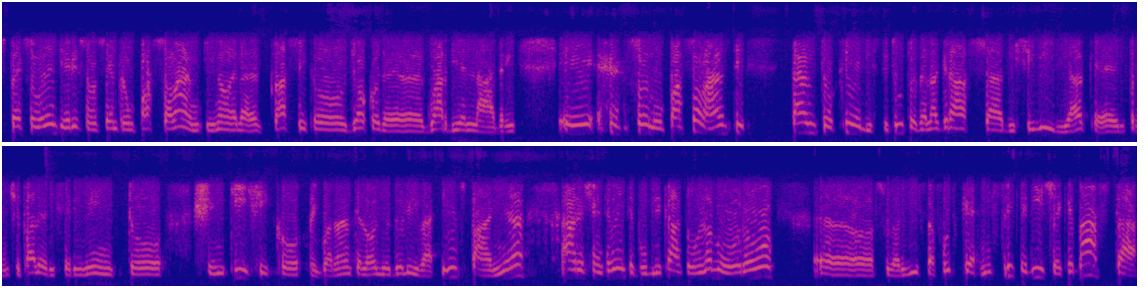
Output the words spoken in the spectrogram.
spesso e volentieri sono sempre un passo avanti, no? è il classico gioco dei guardi e ladri, e sono un passo avanti tanto che l'Istituto della Grassa di Siviglia, che è il principale riferimento scientifico riguardante l'olio d'oliva in Spagna, ha recentemente pubblicato un lavoro eh, sulla rivista Food Chemistry che dice che basta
